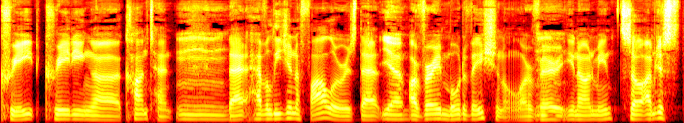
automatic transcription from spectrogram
create creating uh, content that have a legion of followers that Mm. Yeah. Mm. are very motivational or very you know what I mean. So I'm just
